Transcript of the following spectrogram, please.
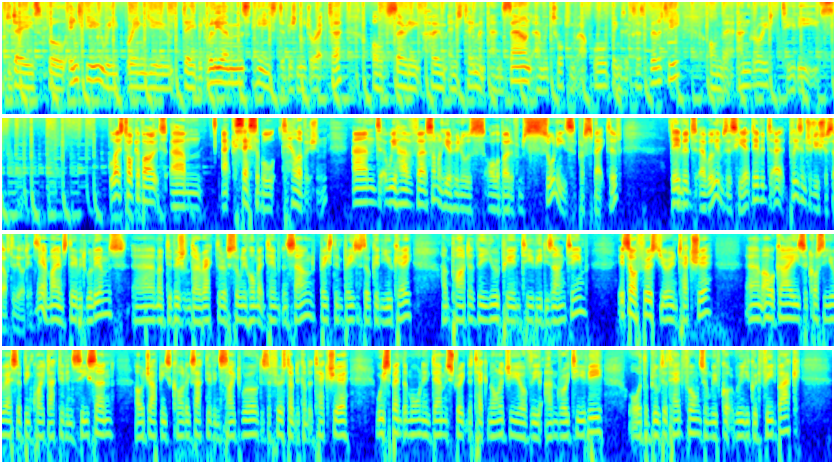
for today's full interview, we bring you David Williams. He's Divisional Director of Sony Home Entertainment and Sound, and we're talking about all things accessibility on their Android TVs. Let's talk about um, accessible television. And we have uh, someone here who knows all about it from Sony's perspective. David uh, Williams is here. David, uh, please introduce yourself to the audience. Yeah, my name's David Williams. Um, I'm a Divisional Director of Sony Home Entertainment and Sound, based in Basingstoke in the UK. I'm part of the European TV design team. It's our first year in TechShare. Um, our guys across the US have been quite active in CSUN. Our Japanese colleagues active in Sight World. It's the first time to come to TechShare. We spent the morning demonstrating the technology of the Android TV or the Bluetooth headphones, and we've got really good feedback.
